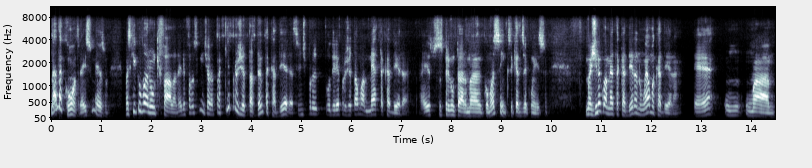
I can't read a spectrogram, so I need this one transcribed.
Nada contra, é isso mesmo. Mas o que, que o Vanunk fala? Né? Ele fala o seguinte: olha, para que projetar tanta cadeira se a gente pro poderia projetar uma meta cadeira? Aí as pessoas perguntaram, mas como assim? O que você quer dizer com isso? Imagina que a meta cadeira não é uma cadeira, é um, uma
